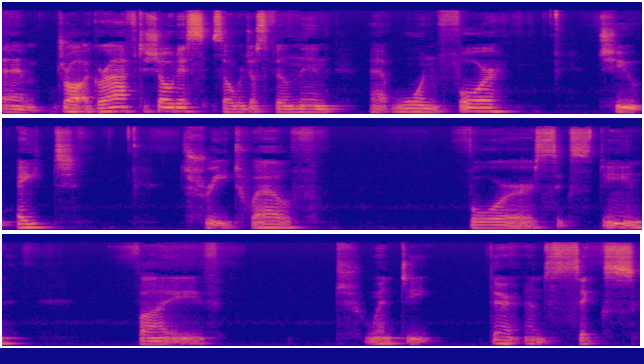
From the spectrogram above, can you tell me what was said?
Um, draw a graph to show this. So we're just filling in uh, 1, 4, 2, 8, 3, 12, 4, 16, 5, 20 there, and 6,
